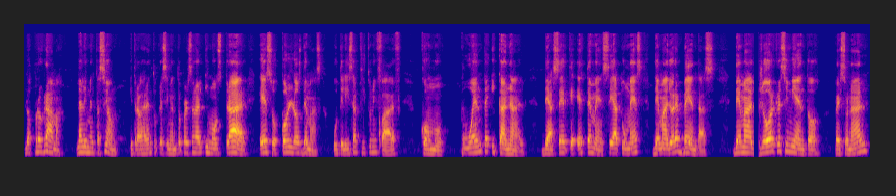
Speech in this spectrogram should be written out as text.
los programas, la alimentación y trabajar en tu crecimiento personal y mostrar eso con los demás. Utiliza T25 como puente y canal de hacer que este mes sea tu mes de mayores ventas, de mayor crecimiento personal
